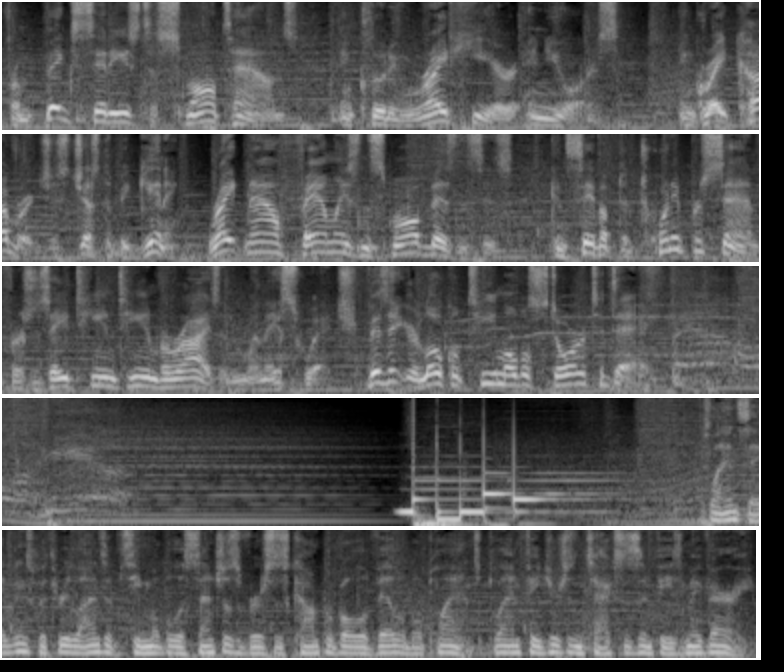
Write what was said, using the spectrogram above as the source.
from big cities to small towns, including right here in yours. And great coverage is just the beginning. Right now, families and small businesses can save up to 20% versus AT&T and Verizon when they switch. Visit your local T-Mobile store today. Plan savings with three lines of T Mobile Essentials versus comparable available plans. Plan features and taxes and fees may vary.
